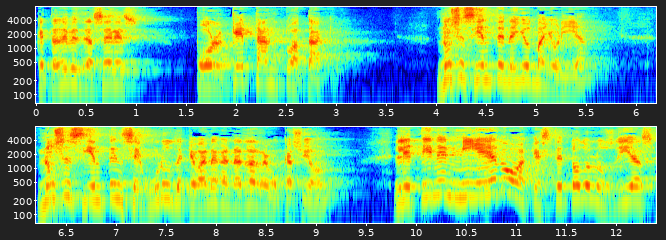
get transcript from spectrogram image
que te debes de hacer es, ¿por qué tanto ataque? ¿No se sienten ellos mayoría? ¿No se sienten seguros de que van a ganar la revocación? ¿Le tienen miedo a que esté todos los días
